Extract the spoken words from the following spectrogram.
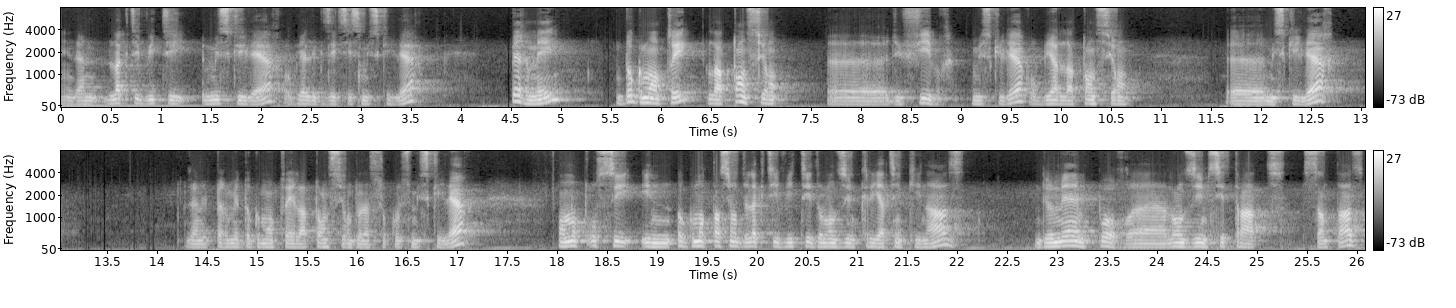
إذا l'activité musculaire ou bien l'exercice musculaire permet d'augmenter la tension euh, du fibre musculaire ou bien la tension euh, musculaire. Ça permet d'augmenter la tension de la secousse musculaire. On note aussi une augmentation de l'activité de l'enzyme créatine kinase, de même pour euh, l'enzyme citrate synthase,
